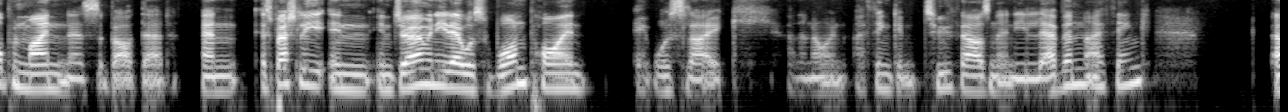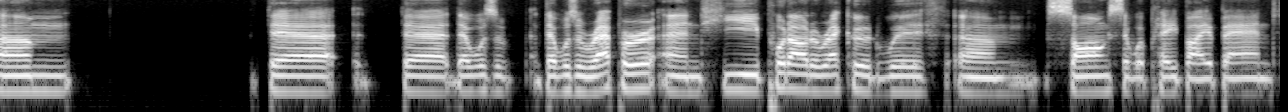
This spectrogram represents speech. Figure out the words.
open-mindedness about that, and especially in in Germany, there was one point. It was like I don't know. In, I think in 2011, I think. Um, there there there was a there was a rapper and he put out a record with um, songs that were played by a band.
